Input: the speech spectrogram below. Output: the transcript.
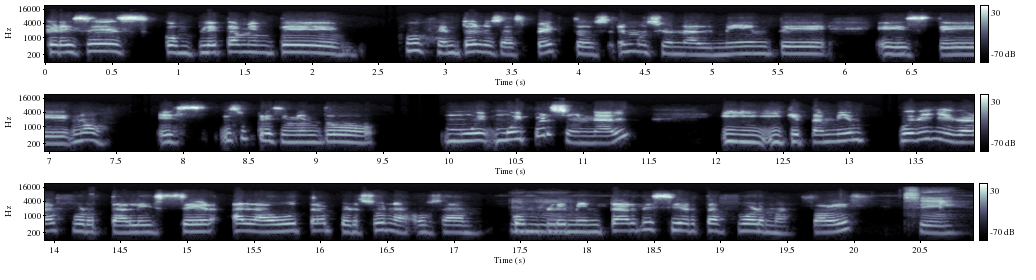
creces completamente en todos los aspectos, emocionalmente, este, no, es, es un crecimiento muy, muy personal y, que también puede llegar a fortalecer a la otra persona, o sea, complementar de cierta forma, ¿sabes? Sí,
